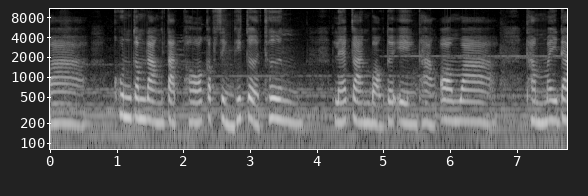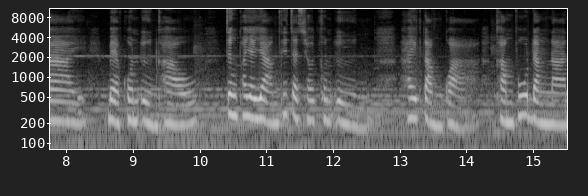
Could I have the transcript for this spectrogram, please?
ว่า คุณกำลังตัดพ้อกับสิ่งที่เกิดขึ้น และการบอกตัวเองทางอ้อมว่าทำไม่ได้ แบบคนอื่นเขา จึงพยายามที่จะชดคนอื่น ให้ต่ำกว่าคำพูดดังนั้น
